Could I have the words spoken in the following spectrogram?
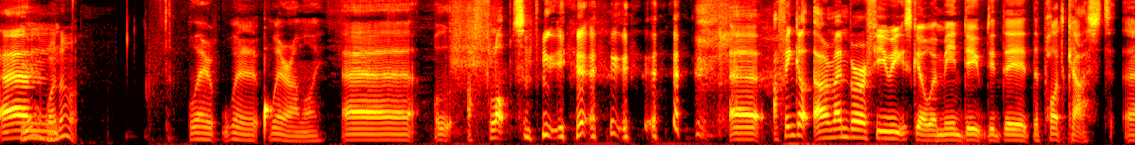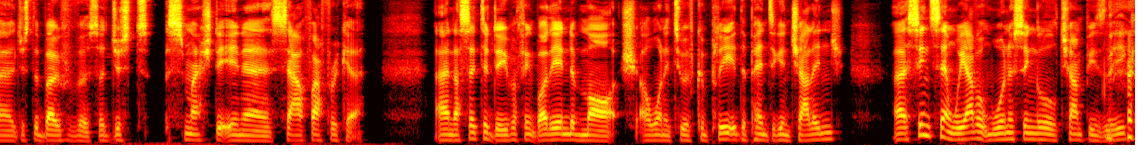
yeah, Um, why not? Where, where, where am I? Uh, well, I flopped. uh, I think I, I remember a few weeks ago when me and Dupe did the the podcast, uh, just the both of us. I just smashed it in uh, South Africa, and I said to Dupe, I think by the end of March, I wanted to have completed the Pentagon Challenge. Uh, since then, we haven't won a single Champions League.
